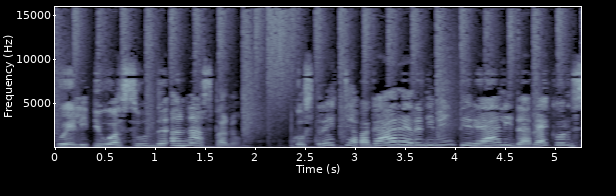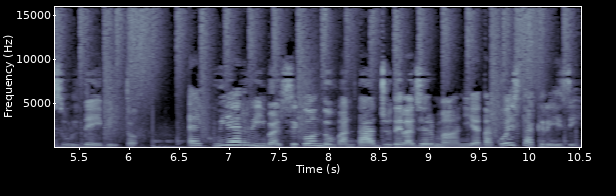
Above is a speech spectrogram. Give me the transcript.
quelli più a sud, annaspano, costretti a pagare rendimenti reali da record sul debito. E qui arriva il secondo vantaggio della Germania da questa crisi.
